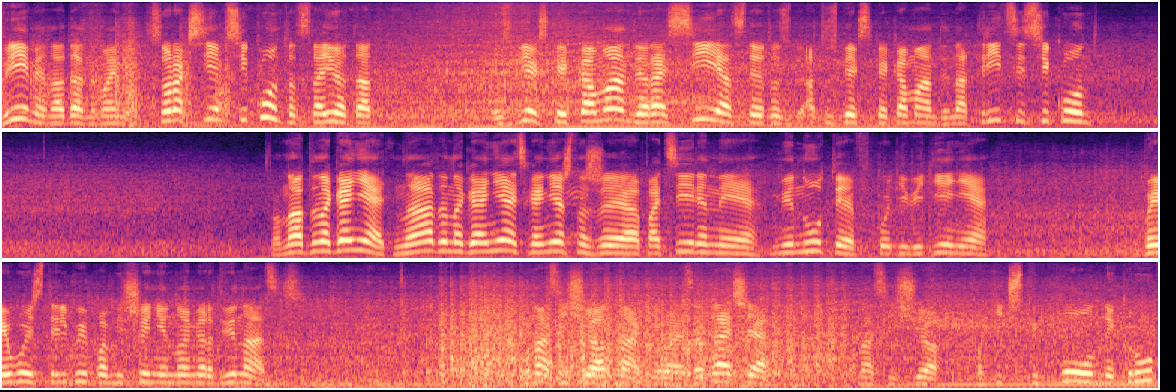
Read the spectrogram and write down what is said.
время на данный момент. 47 секунд отстает от узбекской команды. Россия отстает от узбекской команды на 30 секунд. Но ну, надо нагонять, надо нагонять, конечно же, потерянные минуты в ходе ведения боевой стрельбы по мишени номер 12. У нас еще одна огневая задача. У нас еще фактически полный круг.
